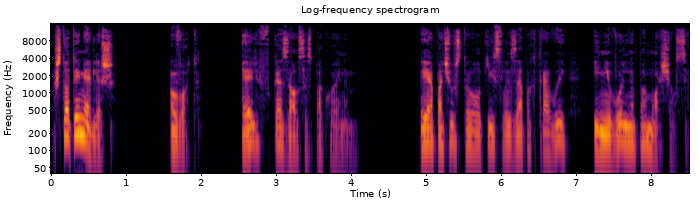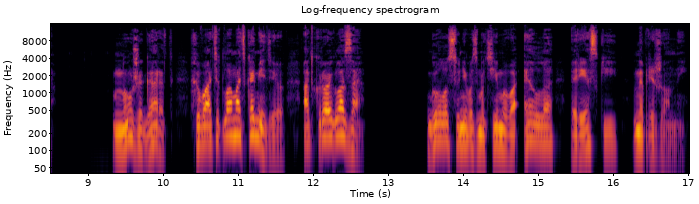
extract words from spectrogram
что ты медлишь?» Вот. Эльф казался спокойным. Я почувствовал кислый запах травы и невольно поморщился. «Ну же, Гаррет, хватит ломать комедию! Открой глаза!» Голос у невозмутимого Элла резкий, напряженный.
